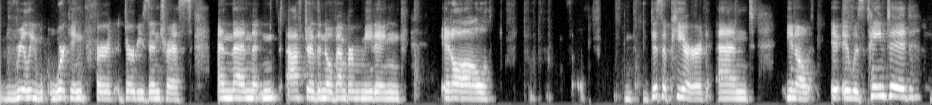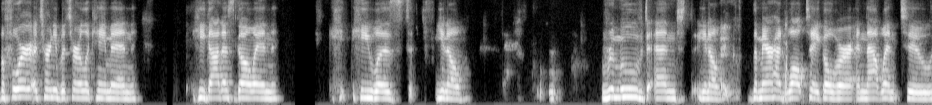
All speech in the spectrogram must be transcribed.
really working for Derby's interests. And then after the November meeting, it all disappeared. And, you know, it, it was tainted before Attorney Buturla came in. He got us going. He, he was, you know, removed and you know the mayor had walt take over and that went to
